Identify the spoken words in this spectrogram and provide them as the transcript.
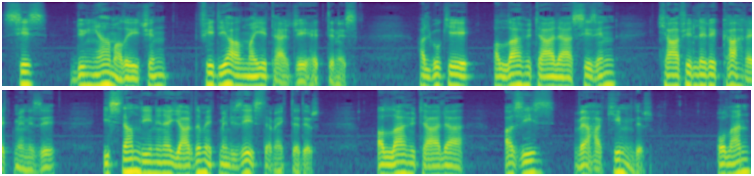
siz dünya malı için fidye almayı tercih ettiniz. Halbuki Allahü Teala sizin kâfirleri kahretmenizi, İslam dinine yardım etmenizi istemektedir. Allahü Teala aziz ve hakimdir. Olan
